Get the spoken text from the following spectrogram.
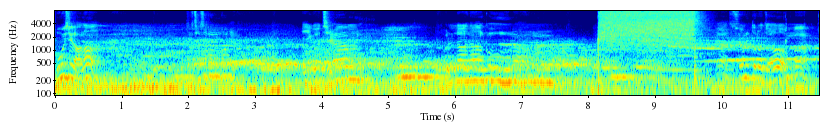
보이질 않아 찾아내는 거냐 이거 참 곤란하구만 야 수염 떨어져 엄마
